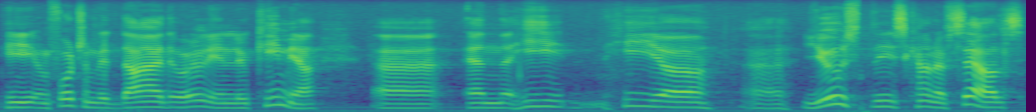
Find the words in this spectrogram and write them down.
he unfortunately died early in leukemia, uh, and he he used these kind of cells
